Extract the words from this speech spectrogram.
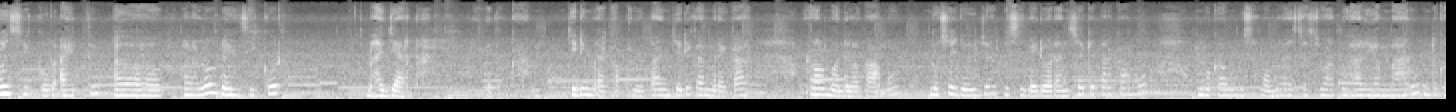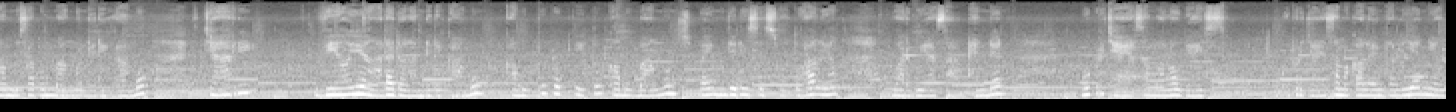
Lo insecure I think uh, kalau lo udah insecure belajar gitu kan. Jadi mereka panutan jadi kan mereka role model kamu gak usah jauh-jauh bisa jadi orang sekitar kamu. Untuk kamu bisa memulai sesuatu hal yang baru untuk kamu bisa membangun diri kamu cari value yang ada dalam diri kamu kamu pupuk itu kamu bangun supaya menjadi sesuatu hal yang luar biasa. And then gue percaya sama lo guys. Gue percaya sama kalian-kalian yang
